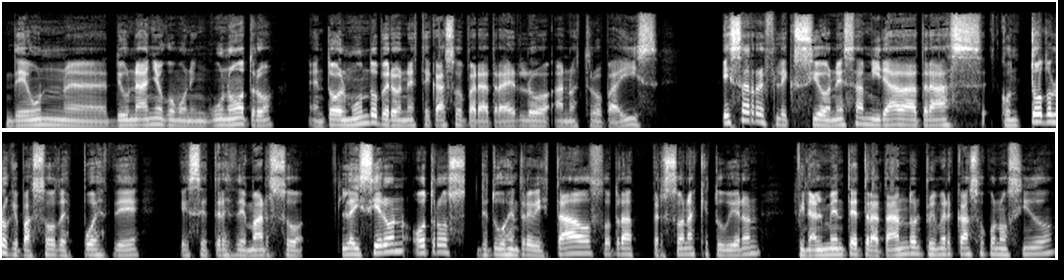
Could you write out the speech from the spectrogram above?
de un, eh, de un año como ningún otro en todo el mundo, pero en este caso para traerlo a nuestro país. Esa reflexión, esa mirada atrás, con todo lo que pasó después de ese 3 de marzo, ¿la hicieron otros de tus entrevistados, otras personas que estuvieron finalmente tratando el primer caso conocido?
